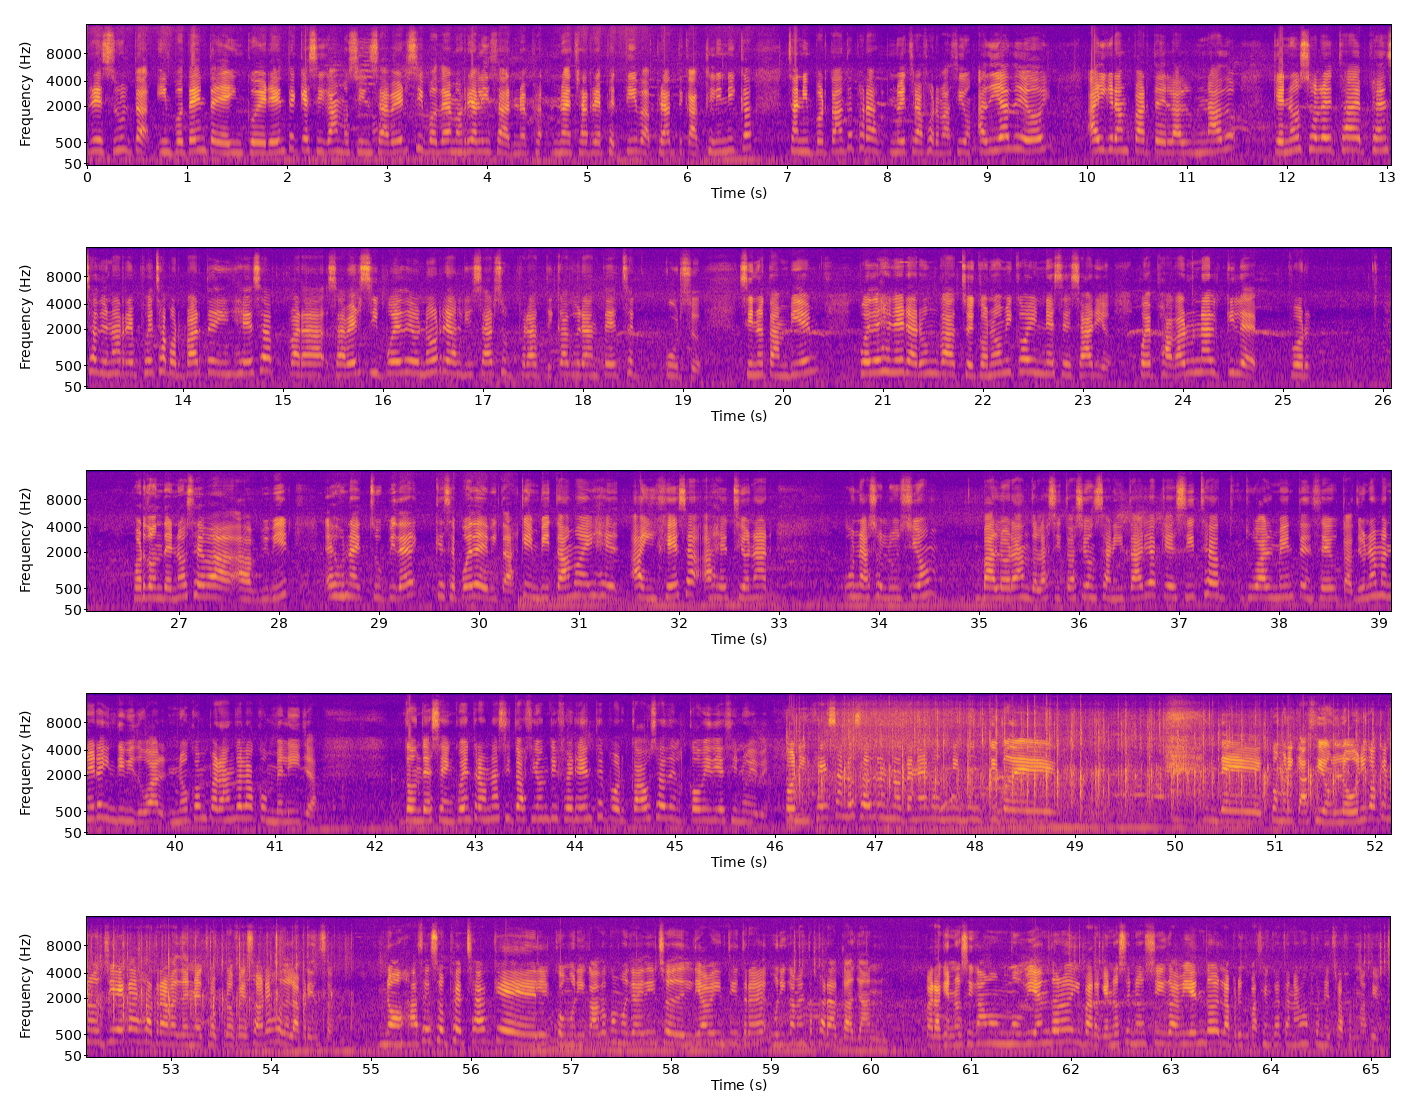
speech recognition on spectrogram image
Resulta impotente e incoherente que sigamos sin saber si podemos realizar nuestras respectivas prácticas clínicas tan importantes para nuestra formación. A día de hoy hay gran parte del alumnado que no solo está a expensas de una respuesta por parte de Ingesa para saber si puede o no realizar sus prácticas durante este curso, sino también puede generar un gasto económico innecesario, pues pagar un alquiler por por donde no se va a vivir es una estupidez que se puede evitar. Que invitamos a Ingesa a gestionar una solución valorando la situación sanitaria que existe actualmente en Ceuta de una manera individual, no comparándola con Melilla donde se encuentra una situación diferente por causa del COVID-19. Con Ingesa nosotros no tenemos ningún tipo de, comunicación, lo único que nos llega es a través de nuestros profesores o de la prensa nos hace sospechar que el comunicado, como ya he dicho, del día 23 únicamente es para callarnos, para que no sigamos moviéndonos y para que no se nos siga viendo la preocupación que tenemos por nuestra formación.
